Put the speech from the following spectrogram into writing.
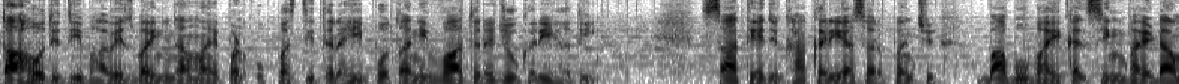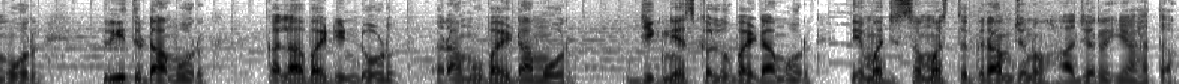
દાહોદથી ભાવેશભાઈ નીનામાએ પણ ઉપસ્થિત રહી પોતાની વાત રજૂ કરી હતી. સાથે જ ખાખરિયા સરપંચ બાબુભાઈ કલસિંગભાઈ ડામોર, પ્રીત ડામોર, કલાભાઈ ડિંડોળ, રામુભાઈ ડામોર જિજ્ઞેશ કલુભાઈ ડામોર તેમજ સમસ્ત ગ્રામજનો હાજર રહ્યા હતા.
